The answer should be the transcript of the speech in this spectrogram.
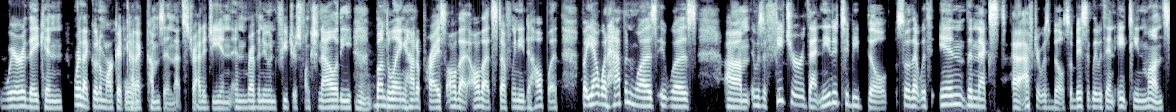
where they can where that go to market Yeah. kind of comes in that strategy and, and revenue and features functionality Hmm. bundling how to price all that all that stuff we need to help with but yeah what happened was it was um, it was a feature that needed to be built so that within the next uh, after it was built so basically within 18 months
